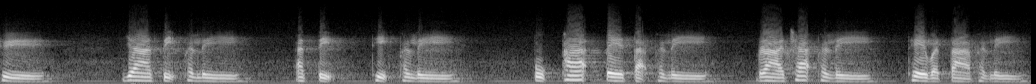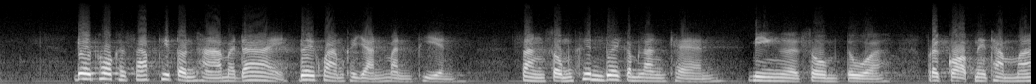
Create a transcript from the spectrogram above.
คือ ยาติผลี อติถิผลี ปุพพะเปตะผลี ราชะผลี เทวตาผลีด้วยโภคทรัพย์ที่ตนหามาได้ด้วยความขยันหมั่นเพียร สั่งสมขึ้นด้วยกำลังแขน มีเหงื่อโทมตัว ประกอบในธรรมะ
